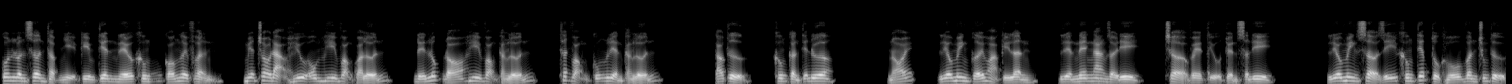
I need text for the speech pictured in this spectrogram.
côn luân sơn thập nhị kim tiên nếu không có ngươi phần, miễn cho đạo hữu ôm hy vọng quá lớn, đến lúc đó hy vọng càng lớn, thất vọng cũng liền càng lớn. Cáo tử, không cần tiễn đưa. Nói, liêu minh cưới hỏa kỳ lân, liền nên ngang rời đi, trở về tiểu tuyển sơn đi. Liêu minh sở dĩ không tiếp tục hố vân trung tử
